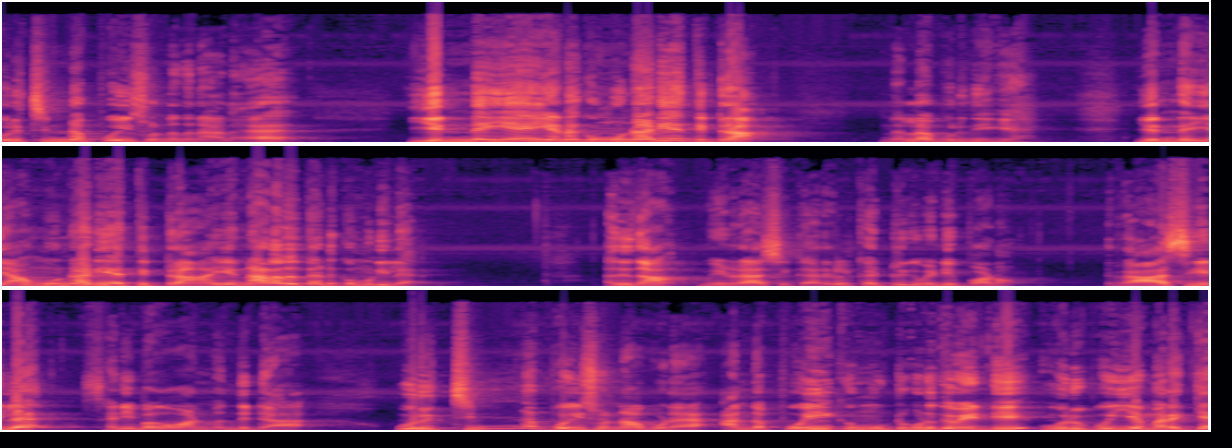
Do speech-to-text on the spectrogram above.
ஒரு சின்ன பொய் சொன்னதுனால என்னையே எனக்கு முன்னாடியே திட்டுறான். நல்லா புரிஞ்சுங்க. என்னை என் முன்னாடியே திட்டுறான். என்னால் அதை தடுக்க முடியல. அதுதான் மீனராசிக்காரர்கள் கற்றுக்க வேண்டிய பாடம். ராசியில் சனி பகவான் வந்துட்டா ஒரு சின்ன பொய் சொன்னால் கூட அந்த பொய்க்கு முட்டு கொடுக்க வேண்டி ஒரு பொய்யை மறைக்க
